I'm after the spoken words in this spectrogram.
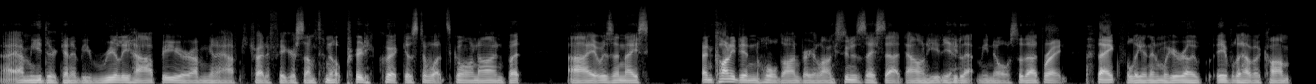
I'm either going to be really happy, or I'm going to have to try to figure something out pretty quick as to what's going on. But uh, it was a nice and Connie didn't hold on very long. As soon as I sat down, he, Yeah. he let me know. So that's Right. thankfully. And then we were able to have a com-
